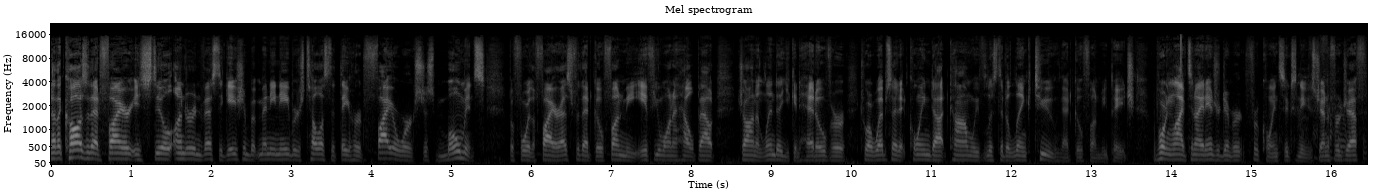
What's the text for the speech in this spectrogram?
Now, the cause of that fire is still under investigation, but many neighbors tell us that they heard fireworks just moments before the fire. As for that GoFundMe, if you want to help out John and Linda, you can head over to our website at koin.com. We've listed a link to that GoFundMe page. Reporting live tonight, Andrew Dymburt for KOIN 6 News. Jennifer, Jeff.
